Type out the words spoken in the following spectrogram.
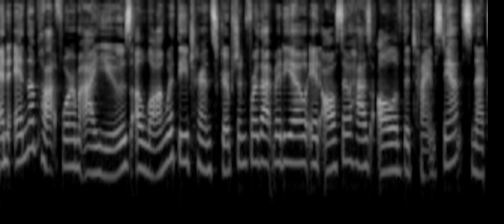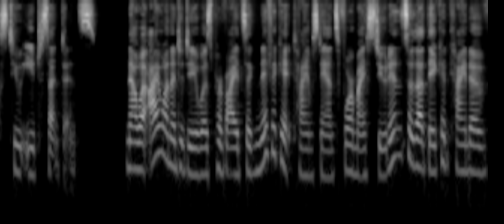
and in the platform I use, along with the transcription for that video, it also has all of the timestamps next to each sentence. Now, what I wanted to do was provide significant timestamps for my students so that they could kind of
